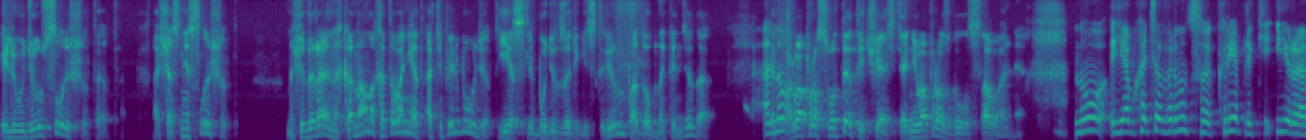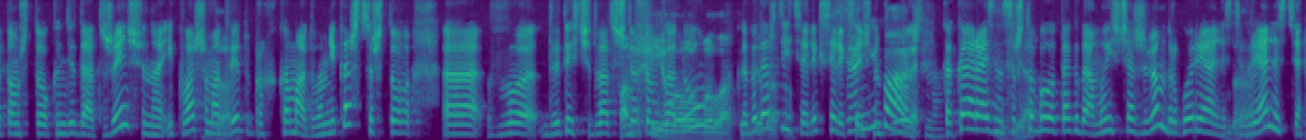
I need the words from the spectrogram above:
И люди услышат это. А сейчас не слышат. На федеральных каналах этого нет, а теперь будет, если будет зарегистрирован подобный кандидат. Оно... Это же вопрос вот этой части, а не вопрос голосования. Ну, я бы хотела вернуться к реплике Иры о том, что кандидат женщина, и к вашему да. ответу про Хакамаду. Вам не кажется, что э, в 2024 Панфилова году... Была да подождите, Алексей Алексеевич, ну, важно. какая разница, я... что было тогда? Мы сейчас живем в другой реальности. Да. В реальности,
